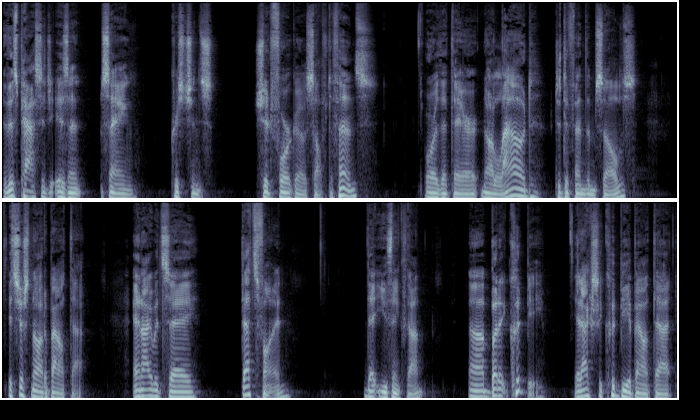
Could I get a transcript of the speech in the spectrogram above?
this passage isn't saying Christians should forego self defense or that they're not allowed to defend themselves. It's just not about that. And I would say that's fine that you think that, uh, but it could be. It actually could be about that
